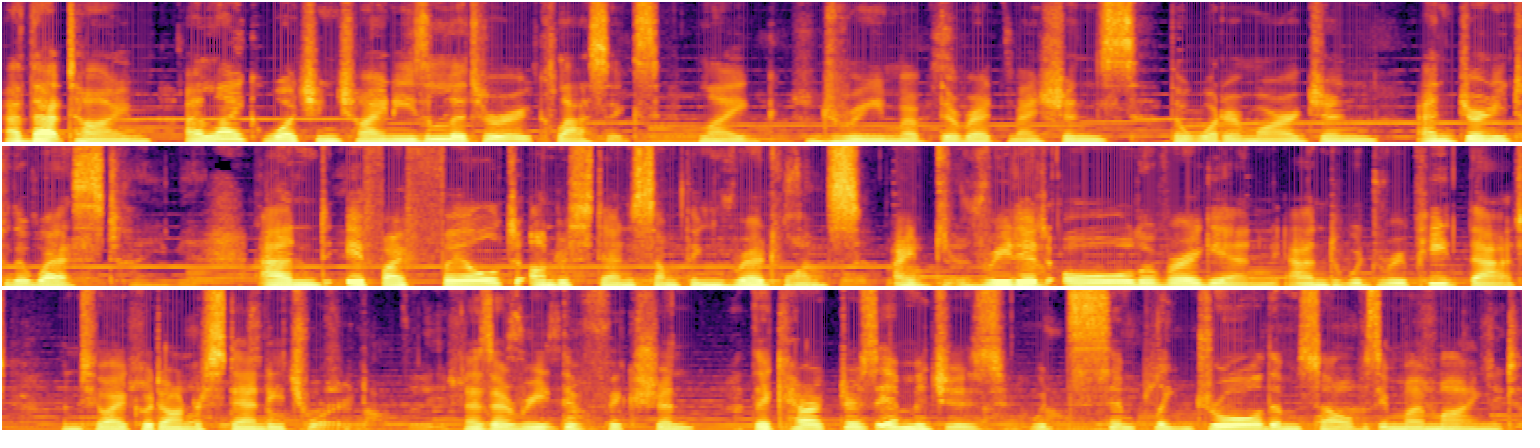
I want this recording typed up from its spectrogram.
At that time, I like watching Chinese literary classics like Dream of the Red Mansions, The Water Margin, and Journey to the West. And if I failed to understand something read once, I'd read it all over again and would repeat that until I could understand each word. As I read the fiction, the characters' images would simply draw themselves in my mind.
